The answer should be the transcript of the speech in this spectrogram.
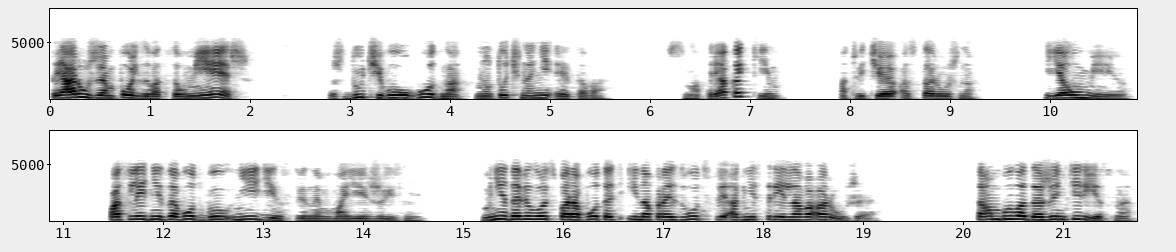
ты оружием пользоваться умеешь?» Жду чего угодно, но точно не этого. Смотря каким, отвечаю осторожно. Я умею. Последний завод был не единственным в моей жизни. Мне довелось поработать и на производстве огнестрельного оружия. Там было даже интересно.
